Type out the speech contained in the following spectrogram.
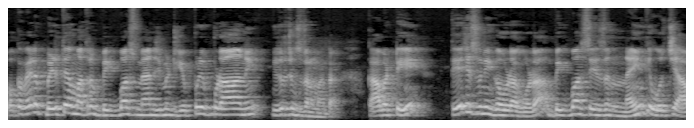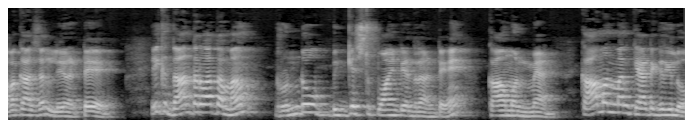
ఒకవేళ పెడితే మాత్రం బిగ్ బాస్ మేనేజ్మెంట్ ఎప్పుడెప్పుడా అని ఎదురు చూస్తుందనమాట కాబట్టి తేజస్విని గౌడ కూడా బిగ్ బాస్ సీజన్ నైన్కి వచ్చే అవకాశాలు లేనట్టే. ఇక దాని తర్వాత మనం రెండో బిగ్గెస్ట్ పాయింట్ ఏంటంటే అంటే కామన్ మ్యాన్. కామన్ మ్యాన్ కేటగిరీలో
